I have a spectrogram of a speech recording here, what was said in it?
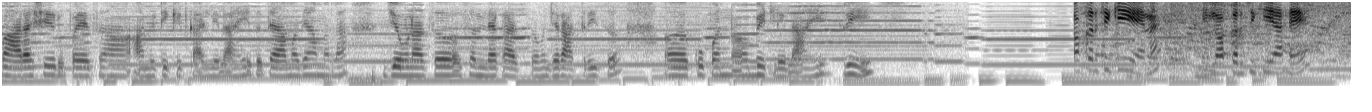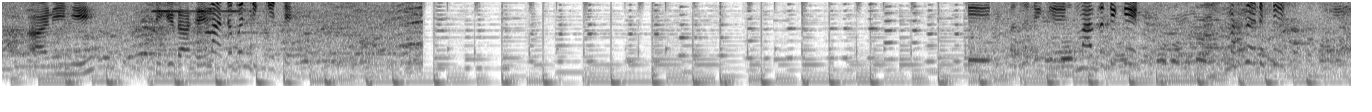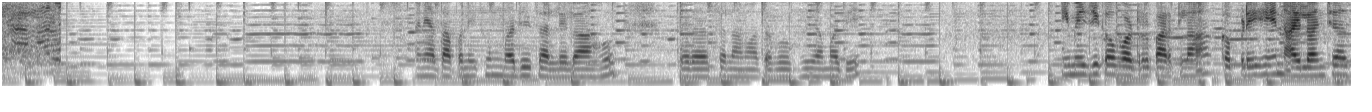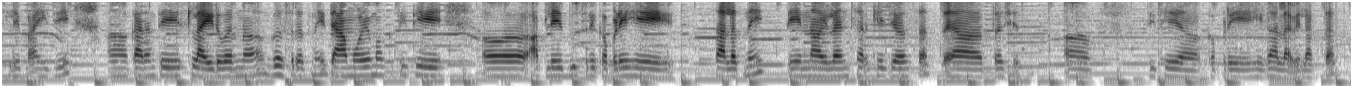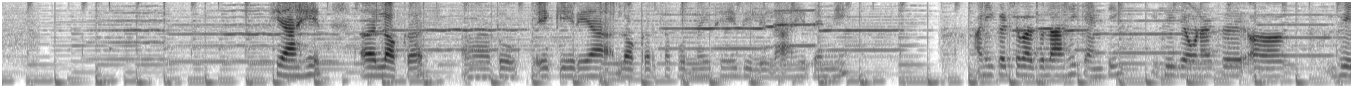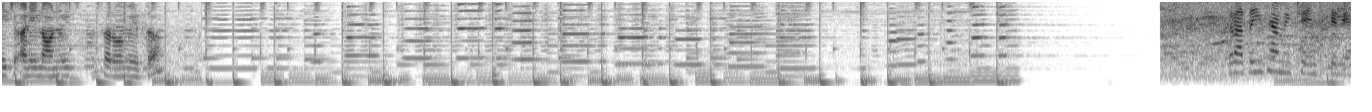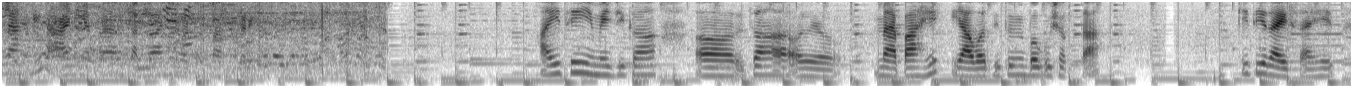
बाराशे रुपयाचा आम्ही तिकीट काढलेलं आहे. तर त्यामध्ये आम्हाला जेवणाचं संध्याकाळचं म्हणजे रात्रीचं कुपन भेटलेलं आहे. फ्री लॉकरची की आहे ना? ही लॉकरची की आहे. आणि ही तिकीट आहे. माझं पण तिकीट आहे. माझं तिकीट माझं तिकीट माझं तिकीट आणि आता आपण इथून मध्ये चाललेलो आहोत. तर चला मग आता बघूया मध्ये. इमेजिका वॉटर पार्कला कपडे हे नायलॉनचे असले पाहिजे. कारण ते स्लाईडवरनं घसरत नाही. त्यामुळे मग तिथे आपले दुसरे कपडे हे चालत नाही. ते नायलॉनसारखे जे असतात त्या तसेच तिथे कपडे हे घालावे लागतात. हे आहेत लॉकर. तो एक एरिया लॉकरचा पूर्ण इथे दिलेला आहे त्यांनी. आणि इकडच्या बाजूला आहे कॅन्टीन इथे जेवणाचं व्हेज आणि नॉनव्हेज सर्व मिळतं. तर आता इथे आम्ही चेंज केलेलं आहे आणि आता चाललो आहे वॉटर पार्ककडे हा इथे इमेजिका चा मॅप आहे. यावरती तुम्ही बघू शकता किती राईड्स आहेत.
